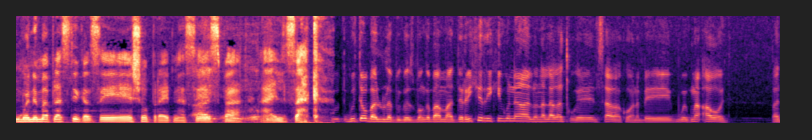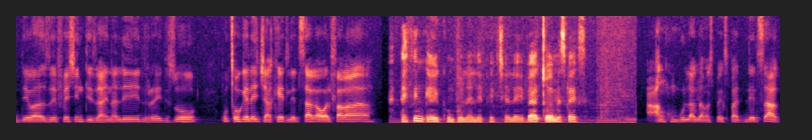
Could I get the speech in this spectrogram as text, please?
ngibona emaplastic ase-shoprite nase-spa. Hhayi lisaka Kut- kutoba lula because bonke bamade. Ricky ricky kunalona la kagcoke lisaka khona bekuwe kuma-award. But there was a fashion designer leli-red so ugcokele ijacket lelisaka walifaka i think ngiyayikhumbula le picture leyo. Bayagcoka ama-specs? Angikhumbula kula ma-specs but lelisaka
